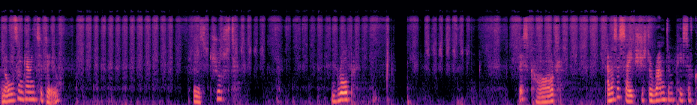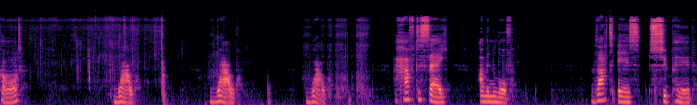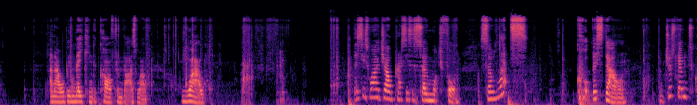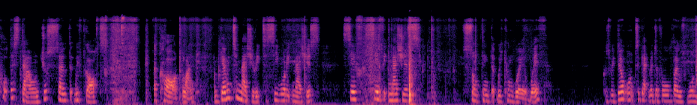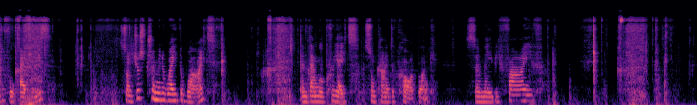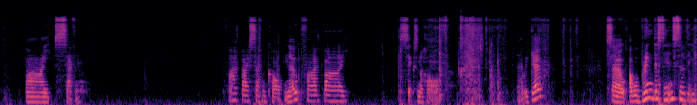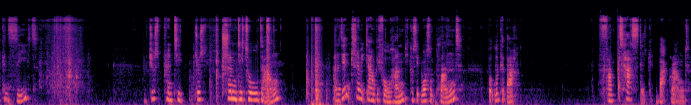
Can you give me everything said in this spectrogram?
And all I'm going to do is just rub this card. And as I say, it's just a random piece of card. Wow. Wow. Wow. I have to say, I'm in love. That is superb. And I will be making a card from that as well. Wow. This is why gel presses are so much fun. So let's cut this down. I'm just going to cut this down just so that we've got a card blank. I'm going to measure it to see what it measures. See if, see if it measures something that we can work with because we don't want to get rid of all those wonderful edges. So I'm just trimming away the white and then we'll create some kind of card blank. So maybe five by seven. Five by seven card, no, five by six and a half. There we go. So I will bring this in so that you can see it. I've just printed, just trimmed it all down. And I didn't trim it down beforehand because it wasn't planned. But look at that. Fantastic background.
